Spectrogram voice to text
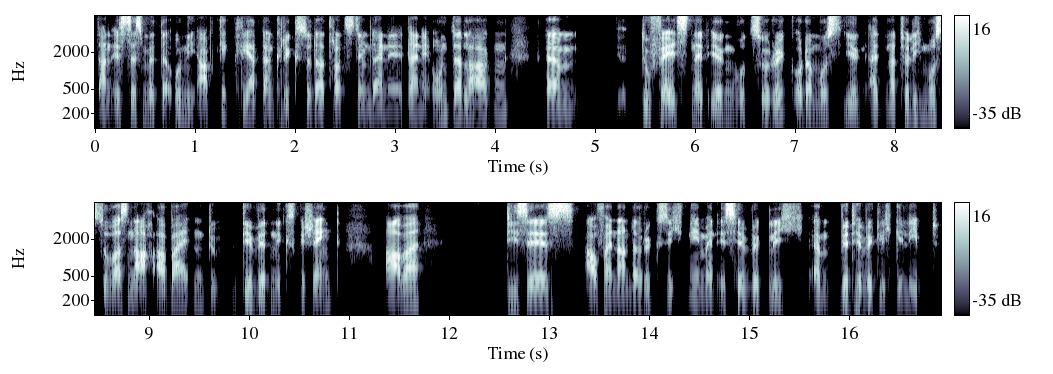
dann ist es mit der Uni abgeklärt, dann kriegst du da trotzdem deine, deine Unterlagen. Ähm, du fällst nicht irgendwo zurück oder musst irgend, äh, natürlich musst du was nacharbeiten, du, dir wird nichts geschenkt, aber dieses Aufeinander Rücksicht nehmen ist hier wirklich, ähm, wird hier wirklich gelebt.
